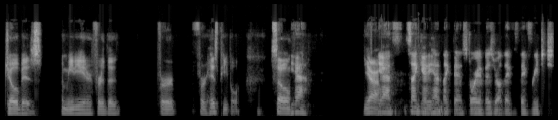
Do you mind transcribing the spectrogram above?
job is a mediator for the for for his people so Yeah. yeah Yeah. It's, it's like yeah, yeah, like the story of Israel. They've they've reached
